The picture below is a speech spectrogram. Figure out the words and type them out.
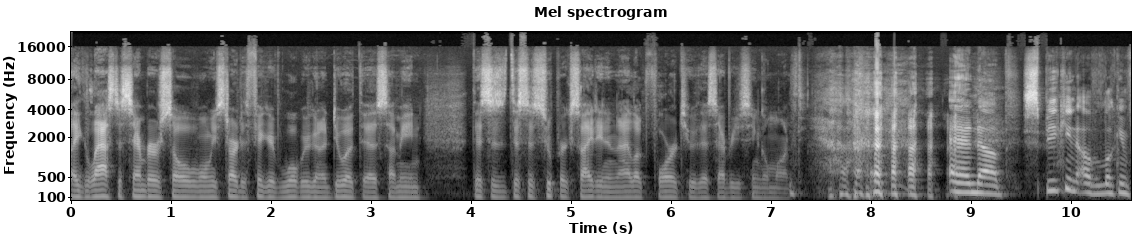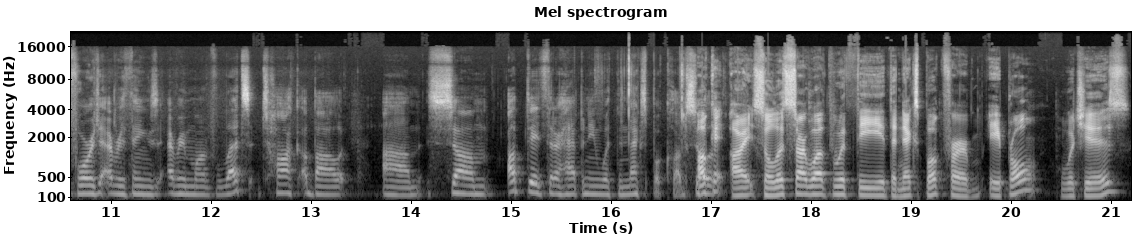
like last December or so when we started to figure what we were going to do with this. I mean, this is this is super exciting, and I look forward to this every single month. and um, speaking of looking forward to everything's every month, let's talk about um, some updates that are happening with the next book club. So, okay, all right. So let's start with with the the next book for April, which is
